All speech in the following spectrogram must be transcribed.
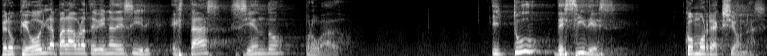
pero que hoy la palabra te viene a decir, estás siendo probado. Y tú decides cómo reaccionas.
